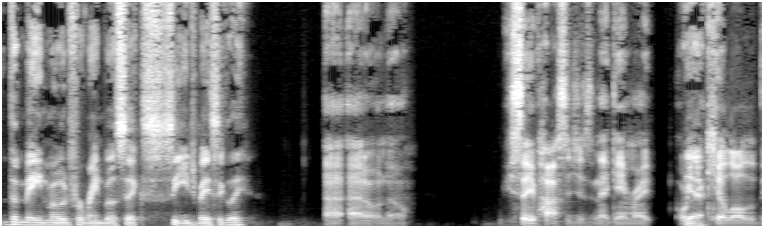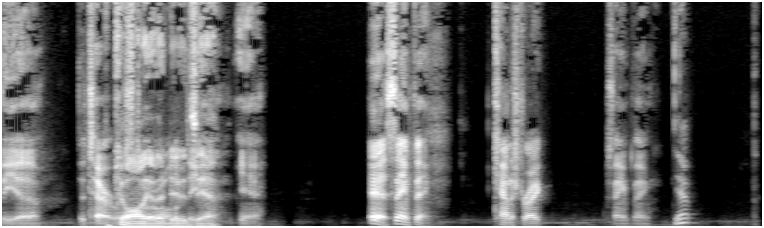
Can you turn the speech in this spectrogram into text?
the main mode for Rainbow Six Siege, basically? I, I don't know. You save hostages in that game, right? Or Yeah. you kill all of the uh, the terrorists. Kill all the other of dudes, uh, yeah, yeah, same thing. Counter Strike, same thing. Yep. I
